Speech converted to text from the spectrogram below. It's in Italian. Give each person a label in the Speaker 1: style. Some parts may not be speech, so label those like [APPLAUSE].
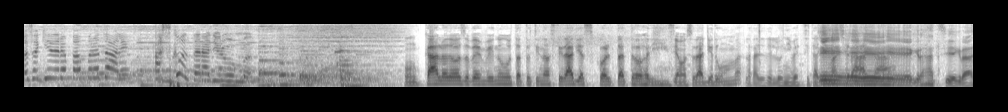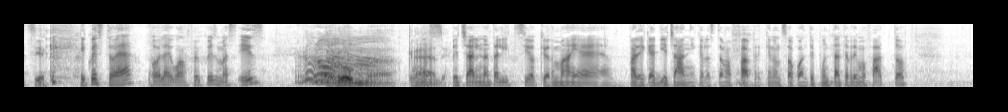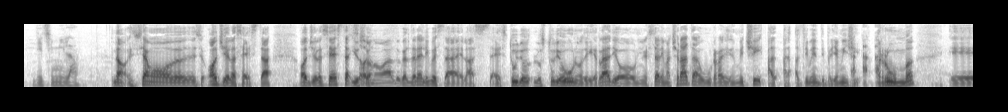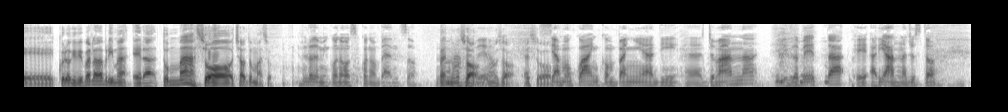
Speaker 1: cosa chiedere a Babbo Natale? Ascolta Radio Room!
Speaker 2: Un caloroso benvenuto a tutti i nostri radioascoltatori. [LAUGHS] Siamo su Radio Room, la radio dell'Università di Macerata.
Speaker 3: Eh, grazie, grazie.
Speaker 2: E questo è All I Want for Christmas is
Speaker 3: Room,
Speaker 2: uno
Speaker 3: grande.
Speaker 2: speciale natalizio che ormai è, pare che è dieci anni che lo stiamo a fare perché non so quante puntate avremo fatto. 10.000?
Speaker 3: No, siamo, eh, oggi è la sesta. Oggi è la sesta. Io
Speaker 2: Solo.
Speaker 3: sono Aldo Caldarelli. Questa è, la, è studio- lo studio 1 di Radio Università di Macerata, un radio MC, al- al- altrimenti per gli amici Room. E quello che vi parlava prima era Tommaso. Ciao Tommaso.
Speaker 2: Loro mi conoscono, penso.
Speaker 3: Beh,
Speaker 2: No,
Speaker 3: non lo so, non lo so. Adesso
Speaker 2: Siamo qua in compagnia di eh, Giovanna, Elisabetta e Arianna, giusto?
